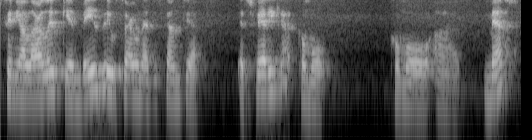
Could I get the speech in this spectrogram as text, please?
señalarles que en vez de usar una distancia esférica como, como uh, mes,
